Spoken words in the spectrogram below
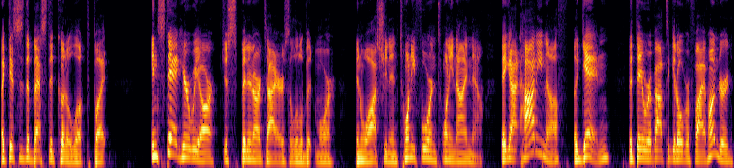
like this is the best that could have looked. But instead, here we are, just spinning our tires a little bit more in Washington, 24 and 29 now. They got hot enough again that they were about to get over 500,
